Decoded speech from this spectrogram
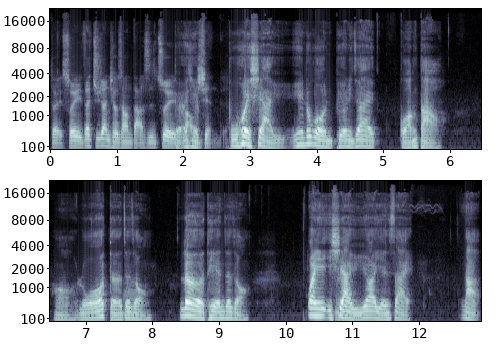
对，所以在巨蛋球场打是最保险的，不会下雨，因为如果比如你在广岛、哦罗德这种乐、嗯、天这种。万一一下雨又要延赛，嗯、那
